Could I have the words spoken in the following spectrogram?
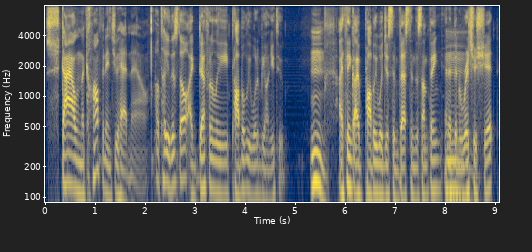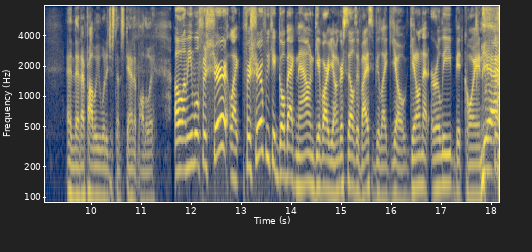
style and the confidence you had now? I'll tell you this though, I definitely probably wouldn't be on YouTube. Mm. I think I probably would just invest into something and have been Mm. rich as shit. And then I probably would have just done stand up all the way. Oh, I mean, well, for sure, like for sure, if we could go back now and give our younger selves advice, it'd be like, "Yo, get on that early Bitcoin." Yeah.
